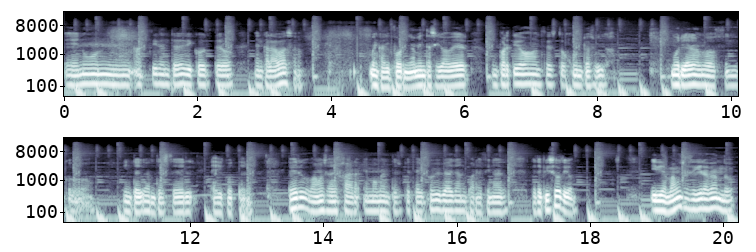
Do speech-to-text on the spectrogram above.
en un accidente de helicóptero en Calabaza, en California, mientras iba a ver un partido de baloncesto junto a su hija. Murieron los cinco integrantes del helicóptero. Pero vamos a dejar en momento especial Kobe Bryant para el final del episodio. Y bien, vamos a seguir hablando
